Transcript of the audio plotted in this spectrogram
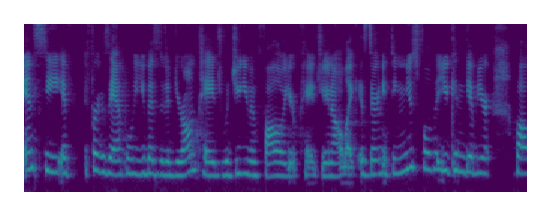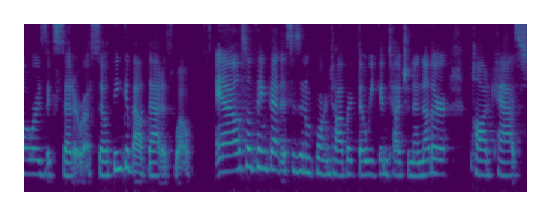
and see if, for example, you visited your own page, would you even follow your page? You know, like is there anything useful that you can give your followers, etc. So think about that as well. And I also think that this is an important topic that we can touch in another podcast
